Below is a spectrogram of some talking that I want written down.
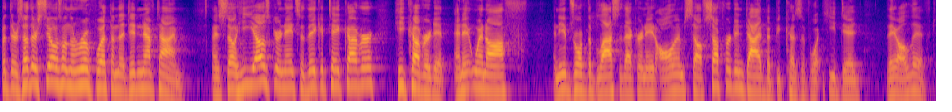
But there's other SEALs on the roof with him that didn't have time. And so he yells grenade so they could take cover. He covered it, and it went off, and he absorbed the blast of that grenade all himself, suffered and died, but because of what he did, they all lived.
